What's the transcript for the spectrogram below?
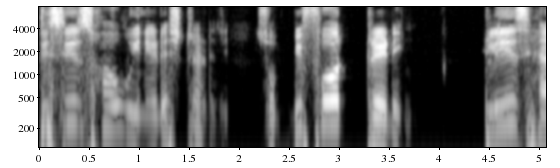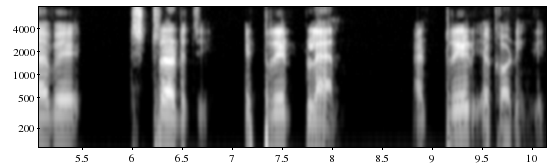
this is how we need a strategy. So before trading please have a strategy a trade plan and trade accordingly.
